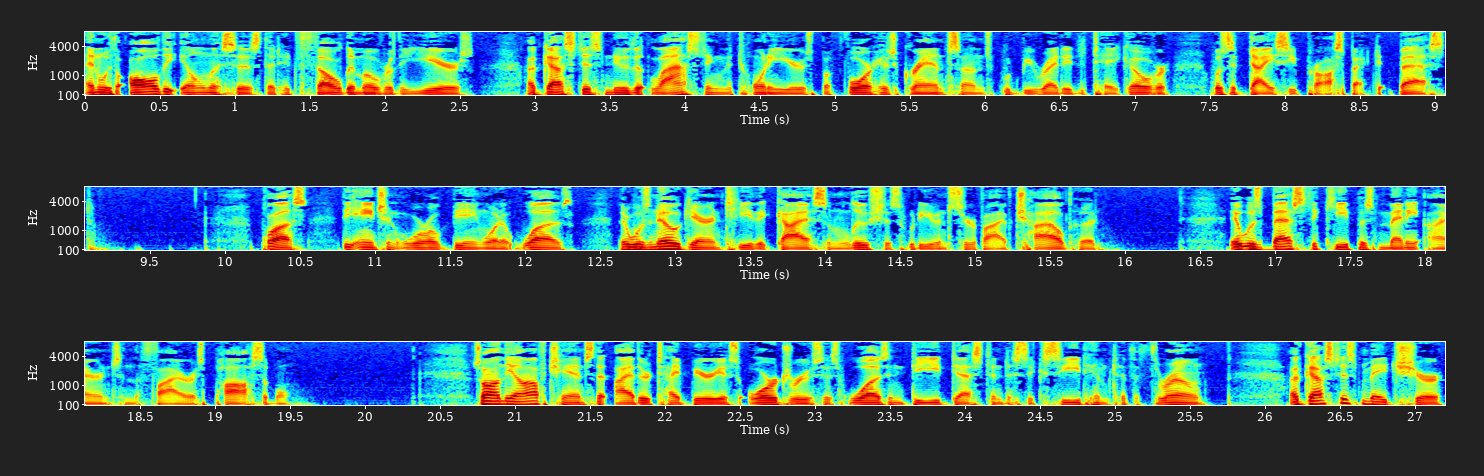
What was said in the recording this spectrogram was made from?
and with all the illnesses that had felled him over the years, Augustus knew that lasting the 20 years before his grandsons would be ready to take over was a dicey prospect at best. Plus, the ancient world being what it was, there was no guarantee that Gaius and Lucius would even survive childhood. It was best to keep as many irons in the fire as possible. So on the off chance that either Tiberius or Drusus was indeed destined to succeed him to the throne, Augustus made sure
